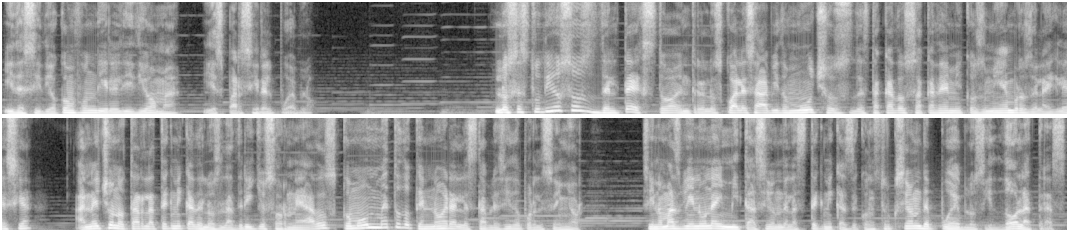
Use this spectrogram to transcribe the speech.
y decidió confundir el idioma y esparcir el pueblo. Los estudiosos del texto, entre los cuales ha habido muchos destacados académicos miembros de la Iglesia, han hecho notar la técnica de los ladrillos horneados como un método que no era el establecido por el Señor, sino más bien una imitación de las técnicas de construcción de pueblos idólatras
